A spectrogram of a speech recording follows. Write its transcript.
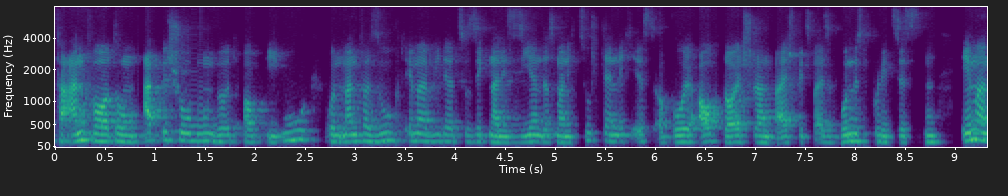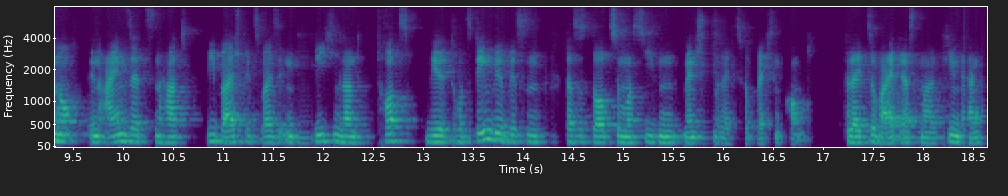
Verantwortung abgeschoben wird auf EU und man versucht immer wieder zu signalisieren, dass man nicht zuständig ist, obwohl auch Deutschland beispielsweise Bundespolizisten immer noch in Einsätzen hat, wie beispielsweise in Griechenland, trotz wir, trotzdem wir wissen, dass es dort zu massiven Menschenrechtsverbrechen kommt. Vielleicht soweit erstmal. Vielen Dank.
